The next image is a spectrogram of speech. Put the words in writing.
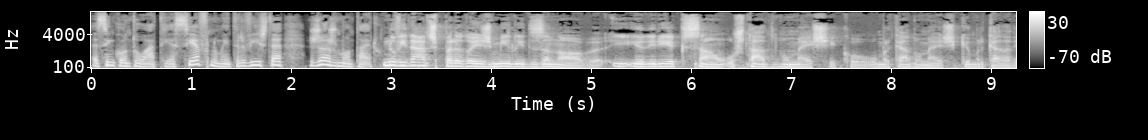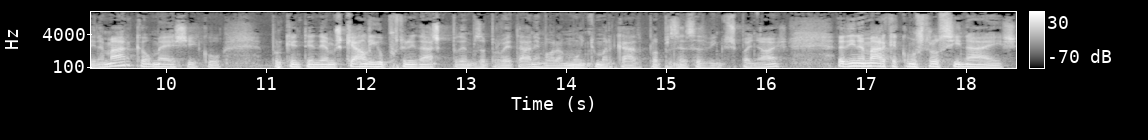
Assim contou à TSF, numa entrevista, Jorge Monteiro. Novidades para 2019, eu diria que são o Estado do México, o mercado do México e o mercado da Dinamarca. O México porque entendemos que há ali oportunidades que podemos aproveitar, embora muito marcado pela presença de vinhos espanhóis. A Dinamarca, que mostrou sinais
